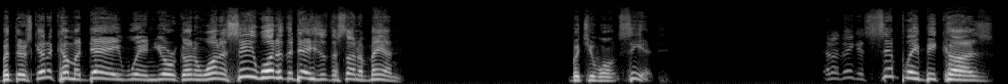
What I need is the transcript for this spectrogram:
But there's going to come a day when you're going to want to see one of the days of the Son of Man, but you won't see it. And I think it's simply because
